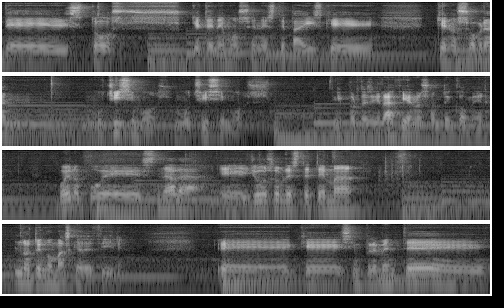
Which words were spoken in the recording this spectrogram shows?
de estos que tenemos en este país que, que nos sobran muchísimos, muchísimos. Y por desgracia no son de comer. Bueno, pues nada, eh, yo sobre este tema no tengo más que decir. Eh, que simplemente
